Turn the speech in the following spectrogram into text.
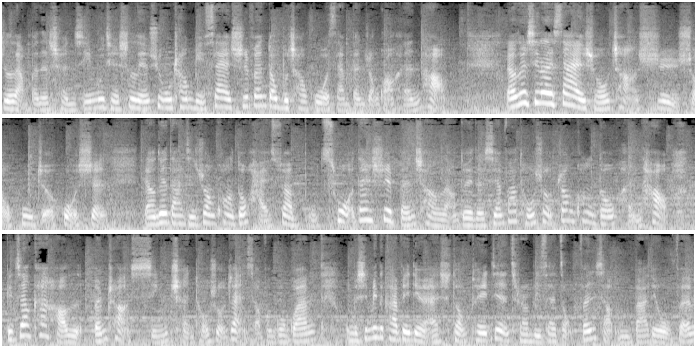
这两分的成绩，目前是连续五场比赛失分都不超过三分，状况很好。两队系列赛首场是守护者获胜，两队打击状况都还算不错，但是本场两队的先发投手状况都很好，比较看好本场形成投手战小分过关。我们身边的咖啡店员 S 头推荐这场比赛总分小于八点五分。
